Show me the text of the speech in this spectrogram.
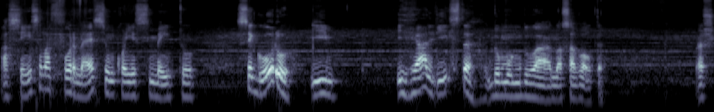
A ciência ela fornece um conhecimento seguro e e realista do mundo à nossa volta. Acho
